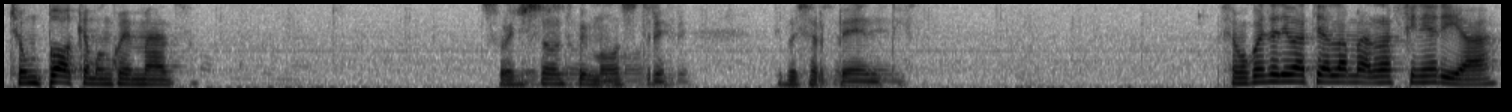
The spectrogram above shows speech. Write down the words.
C'è un Pokémon qua in mezzo. So, ci sono tipo i mostri. Tipo i serpenti. Siamo quasi arrivati alla raffineria.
